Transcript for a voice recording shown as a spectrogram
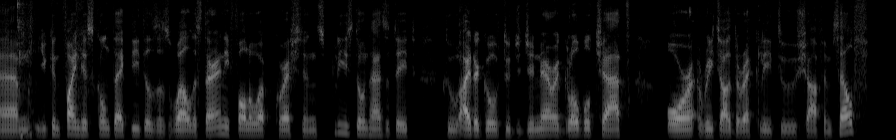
um, you can find his contact details as well. Is there any follow-up questions? Please don't hesitate to either go to the generic global chat or reach out directly to Shaaf himself.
